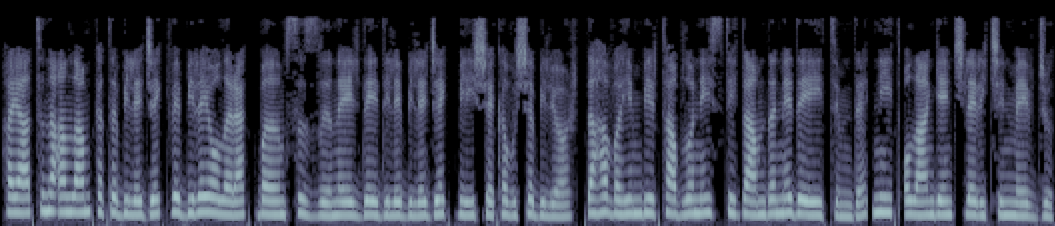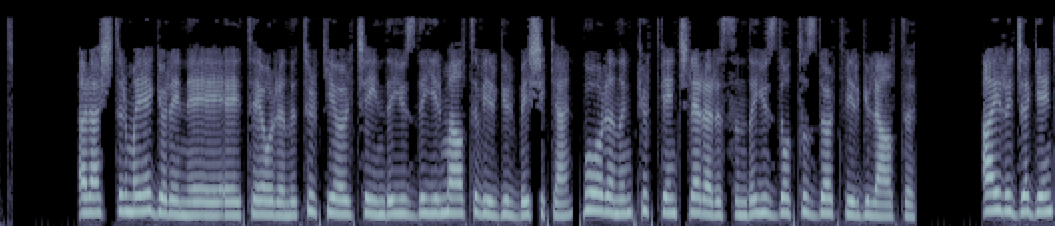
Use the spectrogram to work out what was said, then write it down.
hayatına anlam katabilecek ve birey olarak bağımsızlığını elde edilebilecek bir işe kavuşabiliyor. Daha vahim bir tablo ne istihdamda ne de eğitimde, NEET olan gençler için mevcut. Araştırmaya göre NEET oranı Türkiye ölçeğinde %26,5 iken, bu oranın Kürt gençler arasında %34,6. Ayrıca genç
